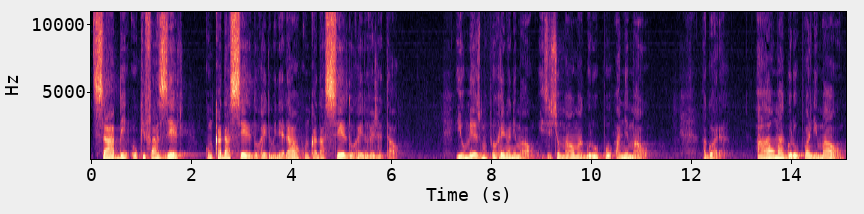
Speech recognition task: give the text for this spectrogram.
sabe o que fazer com cada ser do reino mineral, com cada ser do reino vegetal. E o mesmo para o reino animal. Existe uma alma grupo animal. Agora, a alma grupo animal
